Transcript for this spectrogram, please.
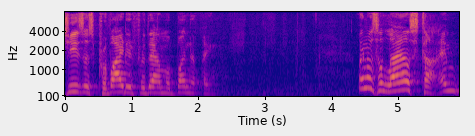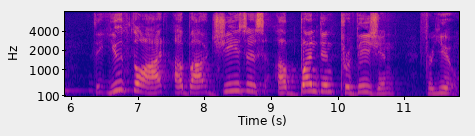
Jesus provided for them abundantly. When was the last time that you thought about Jesus' abundant provision for you?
